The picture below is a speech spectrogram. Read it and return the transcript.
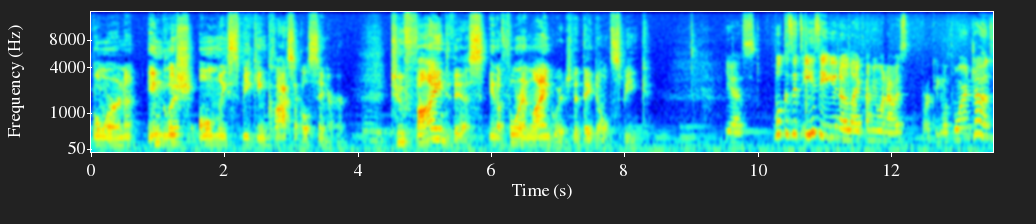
born, English only speaking classical singer mm-hmm. to find this in a foreign language that they don't speak. Yes. Well, because it's easy, you know, like, I mean, when I was working with Warren Jones,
